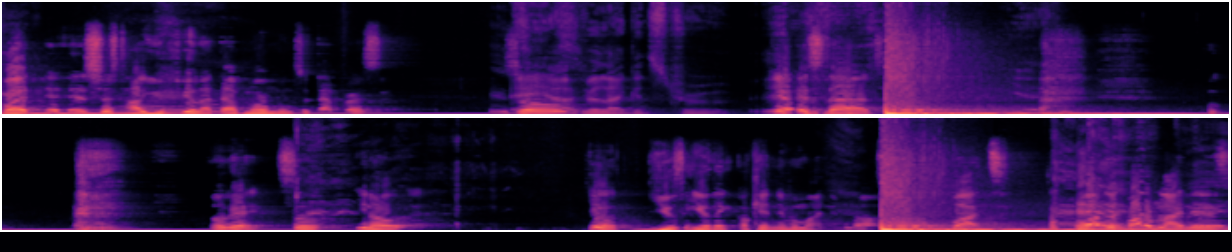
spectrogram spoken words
But it's just how you feel at that moment with that person. So, yeah, I feel like it's true. Yeah, it's that. Yeah. okay, so, you know, yo, you, you think, okay, never mind. Let me. But, but the bottom line is,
